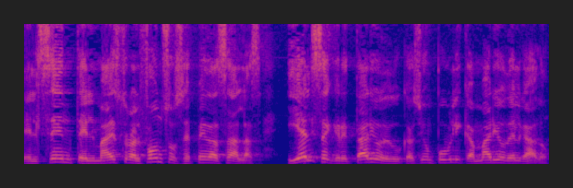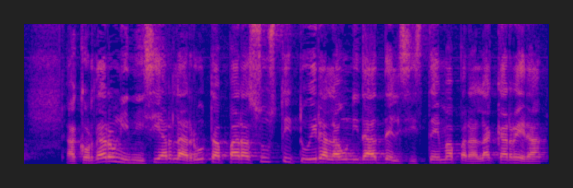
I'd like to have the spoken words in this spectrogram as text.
el CENTE, el maestro Alfonso Cepeda Salas y el secretario de Educación Pública, Mario Delgado, acordaron iniciar la ruta para sustituir a la unidad del sistema para la carrera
